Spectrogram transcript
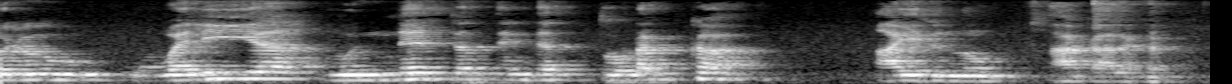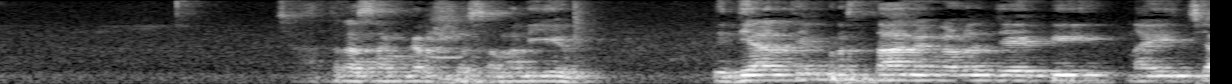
ഒരു വലിയ മുന്നേറ്റത്തിന്റെ തുടക്ക ആയിരുന്നു ആ കാലഘട്ടം. ഛാത്ര സംഘർഷ സമിതിയും വിദ്യാർത്ഥി പ്രസ്ഥാനങ്ങളും ജെ പി നയിച്ച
